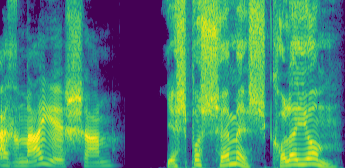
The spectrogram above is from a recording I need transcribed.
אז מה יש שם? יש פה שמש כל היום.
